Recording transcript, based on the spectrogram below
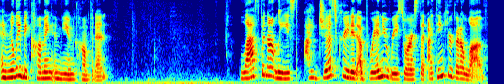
and really becoming immune confident. Last but not least, I just created a brand new resource that I think you're to love.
